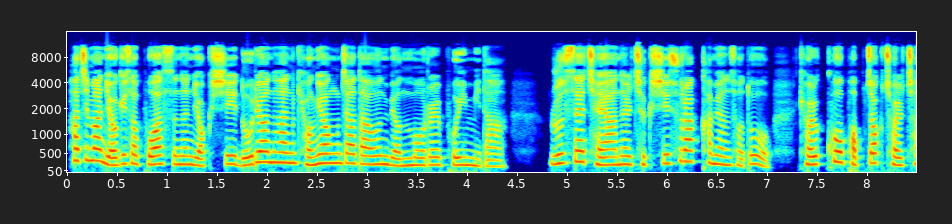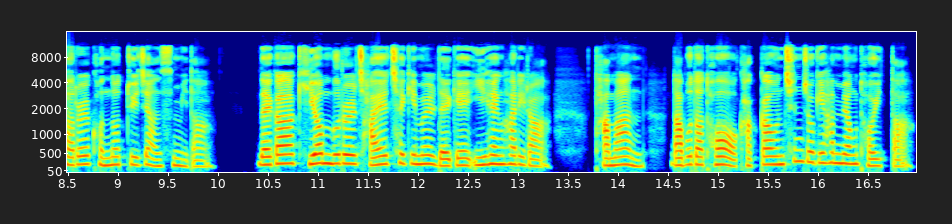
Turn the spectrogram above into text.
하지만 여기서 보아스는 역시 노련한 경영자다운 면모를 보입니다. 룻의 제안을 즉시 수락하면서도 결코 법적 절차를 건너뛰지 않습니다. 내가 기업물을 자의 책임을 내게 이행하리라. 다만 나보다 더 가까운 친족이 한 명 더 있다.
